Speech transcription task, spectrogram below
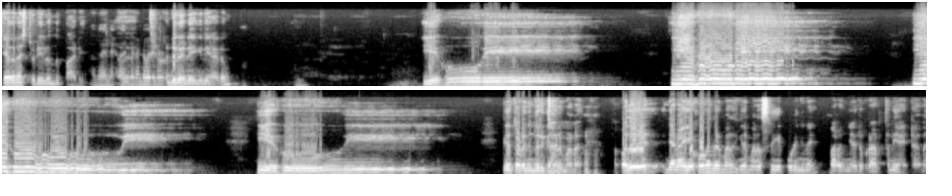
ചേതന സ്റ്റുഡിയോയിൽ ഒന്ന് പാടി. രണ്ടുപേരും എങ്ങനെയാലും യഹോവേ യഹോവേ യഹോവേ യഹോവേ. ഇങ്ങനെ തുടങ്ങുന്ന ഒരു ഗാനമാണ്. അപ്പൊ അത് ഞാൻ ആ യഹോവ ഇങ്ങനെ മനസ്സിൽ എപ്പോഴും ഇങ്ങനെ പറഞ്ഞ ഒരു പ്രാർത്ഥനയായിട്ടാണ്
